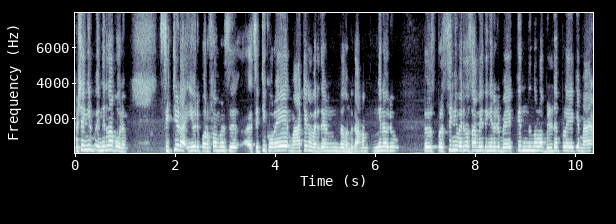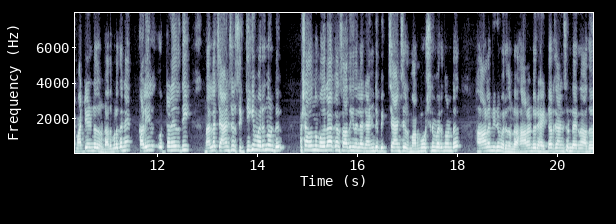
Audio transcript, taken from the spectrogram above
പക്ഷെ എങ്കിൽ എന്നിരുന്നാൽ പോലും സിറ്റിയുടെ ഈ ഒരു പെർഫോമൻസ് സിറ്റി കുറെ മാറ്റങ്ങൾ വരുത്തേണ്ടതുണ്ട്. കാരണം ഇങ്ങനെ ഒരു പ്രസ്സിങ് വരുന്ന സമയത്ത് ഇങ്ങനെ ഒരു ബേക്കിൽ നിന്നുള്ള ബിൽഡപ്പ് പ്ലേ ഒക്കെ മാറ്റേണ്ടതുണ്ട്. അതുപോലെ തന്നെ കളിയിൽ ഒട്ടനവധി നല്ല ചാൻസ് സിറ്റിക്കും വരുന്നുണ്ട്. പക്ഷെ അതൊന്നും മുതലാക്കാൻ സാധിക്കുന്നില്ല. രണ്ട് ബിഗ് ചാൻസുകൾ മർമോഷനും വരുന്നുണ്ട് ഹാളണ്ടിനും വരുന്നുണ്ട്. ഹാളണ്ട് ഒരു ഹെഡർ ചാൻസ് ഉണ്ടായിരുന്നു. അത്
